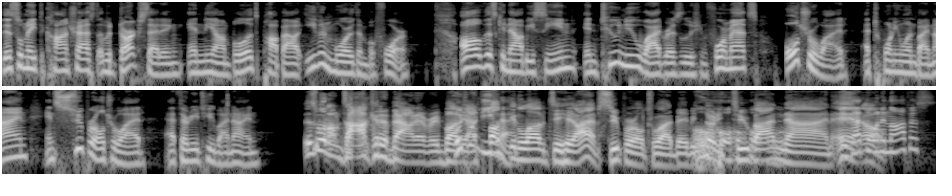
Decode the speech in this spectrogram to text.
This will make the contrast of a dark setting and neon bullets pop out even more than before. All of this can now be seen in two new wide resolution formats ultra wide at 21 by 9 and super ultra wide at 32 by 9. This is what I'm talking about, everybody. Which one I fucking have? love to hear. I have super ultra wide, baby. 32 by Oh. 9. Is And- that the oh, one in the office?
